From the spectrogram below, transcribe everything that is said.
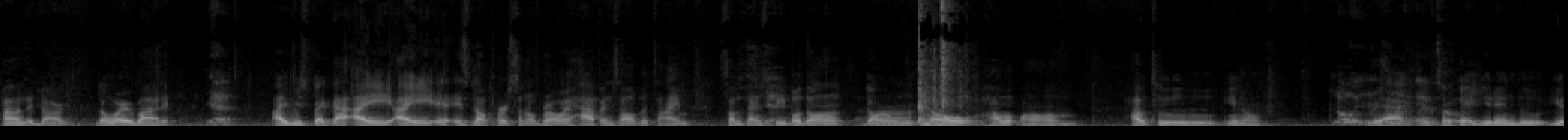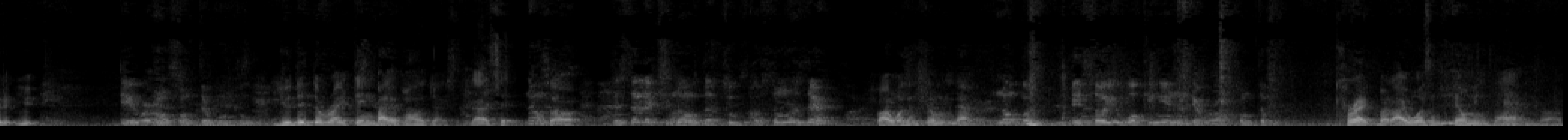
pound it, dog. Don't worry about it. Yeah. I respect that. I, I, it's not personal, bro. It happens all the time. Sometimes Yeah. people don't, don't know how, um, how to, you know, No, it's react. that, It's bro. okay. You didn't do, you, you, They were uncomfortable too. you did the right thing by apologizing. That's it. No, So, Just to let you know, the two customers there, But I wasn't filming them. no, but they saw you walking in and they were uncomfortable. Correct, but I wasn't filming them, bro.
